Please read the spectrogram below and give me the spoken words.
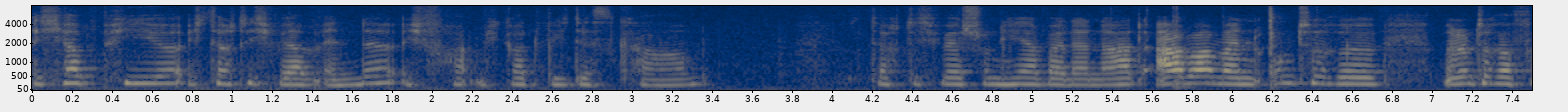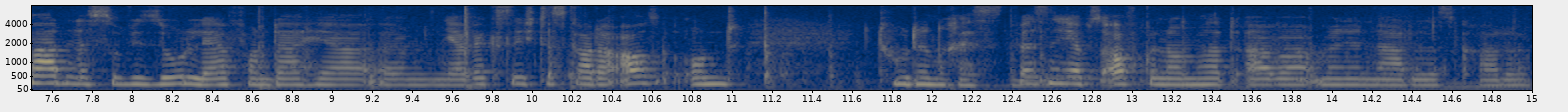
ich habe hier... Ich dachte, ich wäre am Ende. Ich frage mich gerade, wie das kam. Ich dachte, ich wäre schon hier bei der Naht. Aber mein, untere, mein unterer Faden ist sowieso leer. Von daher ähm, ja, wechsle ich das gerade aus und tue den Rest. Ich weiß nicht, ob es aufgenommen hat, aber meine Nadel ist gerade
